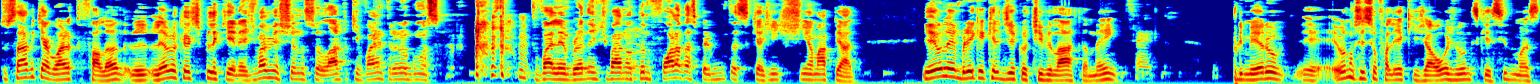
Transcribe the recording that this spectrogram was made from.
Tu sabe que agora tu falando, lembra que eu te expliquei, né? A gente vai mexendo no celular porque vai entrando algumas. tu vai lembrando, a gente vai anotando fora das perguntas que a gente tinha mapeado. E aí eu lembrei que aquele dia que eu tive lá também, Certo. primeiro, é, eu não sei se eu falei aqui já hoje, eu não esquecido, mas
